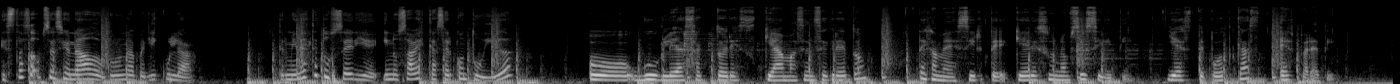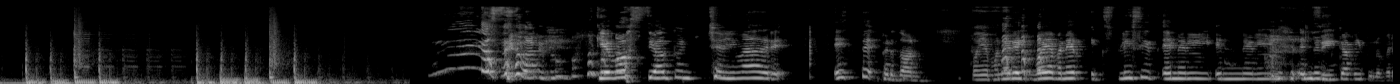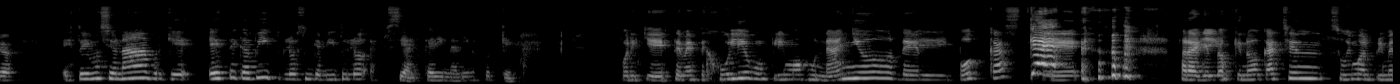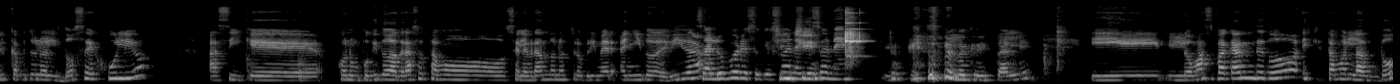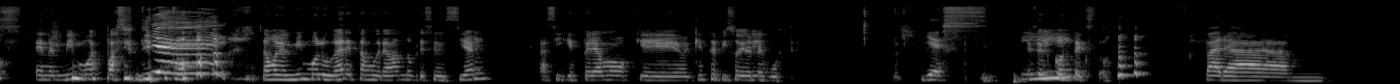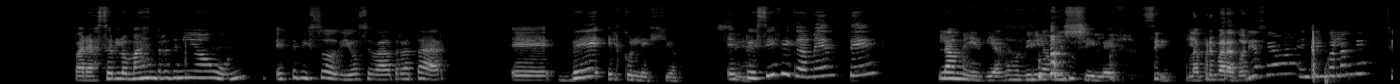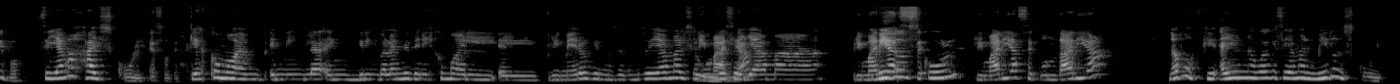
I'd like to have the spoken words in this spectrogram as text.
¿Estás obsesionado con una película? ¿Terminaste tu serie y no sabes qué hacer con tu vida? ¿O googleas actores que amas en secreto? Déjame decirte que eres una obsessivity y este podcast es para ti. No sé, dale tú. ¡Qué emoción, concha mi madre! Este, perdón, voy a poner, voy a poner explicit en el, en el, en el Sí. capítulo, pero estoy emocionada porque este capítulo es un capítulo especial. Karina, dinos por qué. Porque este mes de julio cumplimos un año del podcast. ¿Qué? para que los que no cachen, subimos el primer capítulo el 12 de julio. Así que con un poquito de atraso estamos celebrando nuestro primer añito de vida. Salud por eso, que Chin, suene, que chin. suene. que son los cristales. Y lo más bacán de todo es que estamos las dos en el mismo espacio-tiempo. Estamos en el mismo lugar, estamos grabando presencial. Así que esperamos que, que este episodio les guste. Yes. Es el contexto. para, para hacerlo más entretenido aún, este episodio se va a tratar eh, de el colegio. Sí. Específicamente la media, como diríamos en Chile. Sí. ¿La preparatoria se llama en Gringolandia? Sí, pues. Se llama high school. Eso te Que es como en, en, Ingla- en Gringolandia tenéis como el, el primero, que no sé cómo se llama, el segundo se Primaria. llama Primaria, middle se- school. primaria, secundaria, No, pues que hay una wea que se llama el middle school.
